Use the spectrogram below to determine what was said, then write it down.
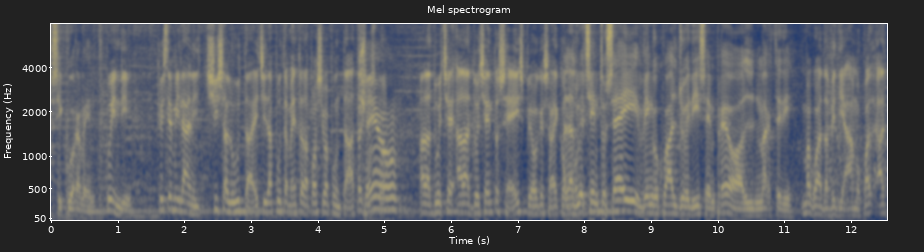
Sicuramente. Quindi, Cristian Milani ci saluta e ci dà appuntamento alla prossima puntata, Ciao. Alla, 200 alla 206, spero che sarai con Alla noi. 206 vengo qua il giovedì sempre o il martedì? Ma guarda, vediamo, a,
